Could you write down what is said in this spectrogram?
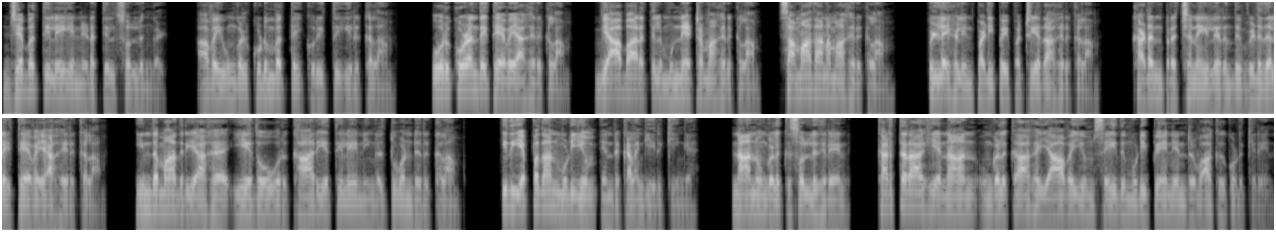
ஜெபத்திலே என்னிடத்தில் சொல்லுங்கள். அவை உங்கள் குடும்பத்தை குறித்து இருக்கலாம். ஒரு குழந்தை தேவையாக இருக்கலாம். வியாபாரத்தில் முன்னேற்றமாக இருக்கலாம். சமாதானமாக இருக்கலாம். பிள்ளைகளின் படிப்பை பற்றியதாக இருக்கலாம். கடன் பிரச்சனையிலிருந்து விடுதலை தேவையாக இருக்கலாம். இந்த மாதிரியாக ஏதோ ஒரு காரியத்திலே நீங்கள் துவண்டிருக்கலாம். இது எப்பதான் முடியும் என்று கலங்கியிருக்கீங்க? நான் உங்களுக்கு சொல்லுகிறேன். கர்த்தராகிய நான் உங்களுக்காக யாவையும் செய்து முடிப்பேன் என்று வாக்கு கொடுக்கிறேன்.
